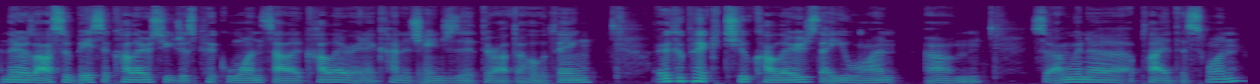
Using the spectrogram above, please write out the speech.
And there's also basic colors, so you just pick one solid color and it kind of changes it throughout the whole thing. Or you could pick two colors that you want. Um, so I'm going to apply this one.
